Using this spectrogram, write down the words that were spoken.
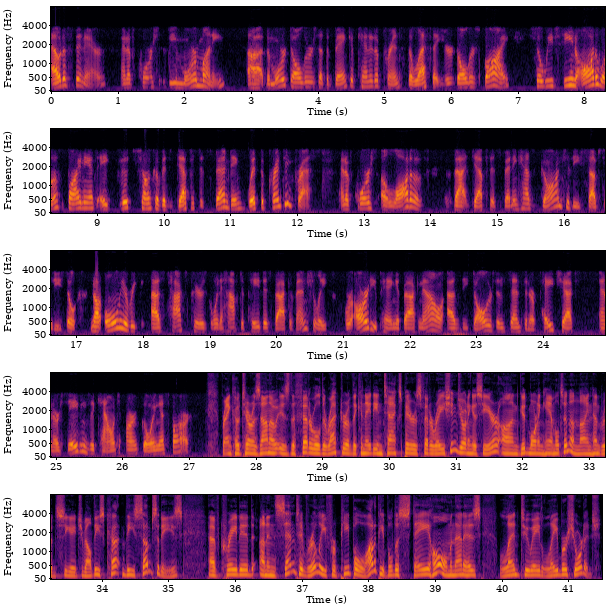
out of thin air. And of course, the more money, uh, the more dollars that the Bank of Canada prints, the less that your dollars buy. So we've seen Ottawa finance a good chunk of its deficit spending with the printing press. And of course, a lot of that deficit spending has gone to these subsidies. So not only are we, as taxpayers, going to have to pay this back eventually, we're already paying it back now as the dollars and cents in our paychecks and our savings account aren't going as far. Franco Terrazzano is the federal director of the Canadian Taxpayers Federation, joining us here on Good Morning Hamilton on 900 CHML. These cu- these subsidies have created an incentive, really, for people, a lot of people, to stay home, and that has led to a labor shortage.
